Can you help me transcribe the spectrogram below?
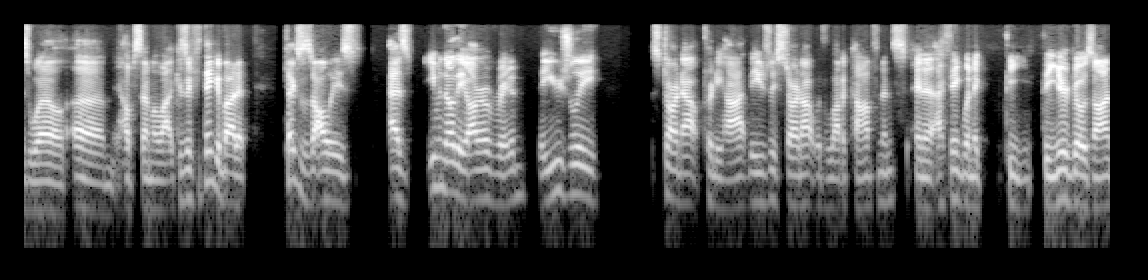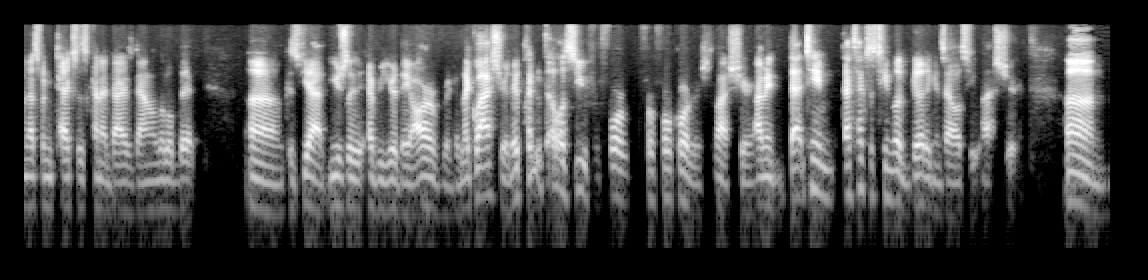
as well, um, it helps them a lot because if you think about it, Texas always as even though they are overrated, they usually start out pretty hot. They usually start out with a lot of confidence, and I think when it, the the year goes on, that's when Texas kind of dies down a little bit. Because yeah, usually every year they are overrated. Like last year, they played with LSU for four for four quarters last year. I mean, that team, that Texas team looked good against LSU last year. Um,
